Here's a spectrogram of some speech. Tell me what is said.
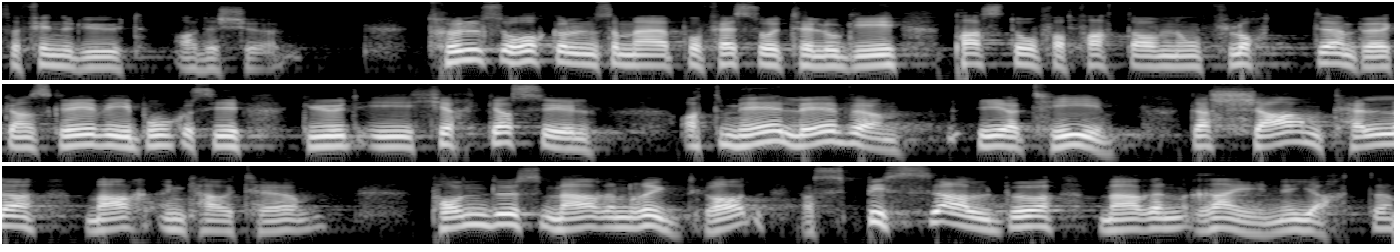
så finner du ut av det sjøl. Truls Åkerlund, som er professor i teologi, pastor og forfatter av noen flotte bøker, han skriver i boka si 'Gud i kirkeasyl' at vi lever i en tid der skjerm teller mer enn karakter. Pondus mer enn ryggrad, ja, spisse albuer mer enn rene hjerte.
